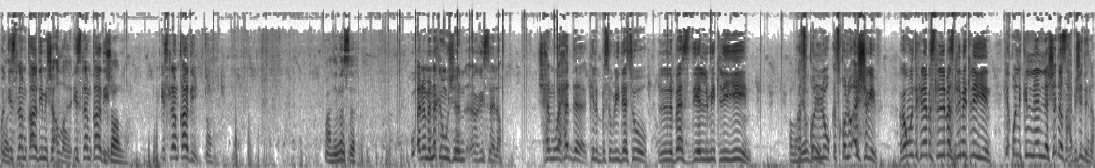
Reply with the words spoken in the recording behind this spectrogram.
والإسلام قادم إن شاء الله. الاسلام إن قادم شاء الله. الاسلام قادم. يعني ما نسال وأنا من هنا كنوجه رساله شحال من واحد كيلبس وليداتو اللباس ديال المثليين. الله كتقول يوديه. له كتقول له أشرف راه ولدك لابس اللباس المثليين. كيقول لك لا لا شد يا صاحبي شد هنا.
